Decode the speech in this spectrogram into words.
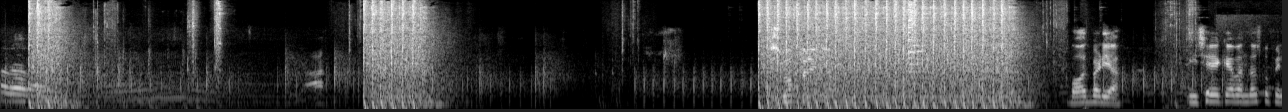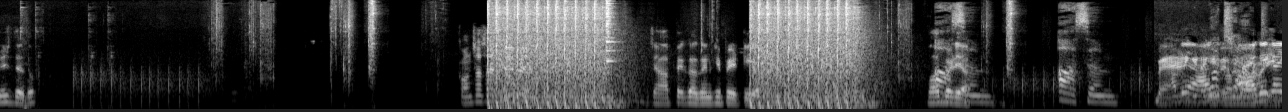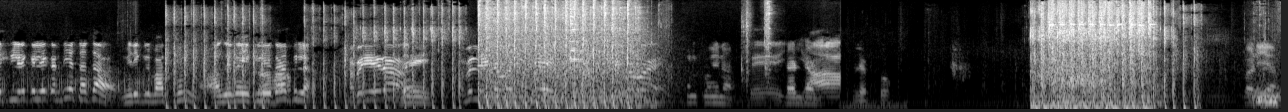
अरे लियो बहुत बढ़िया। पीछे एक है बंदा उसको फिनिश दे दो। कौन सा साइड पे? बे जहाँ पे गगन की पेटी है। बहुत बढ़िया। Awesome. आगे अच्छा। आगे का एक क्लियर क्लियर कर दिया चाचा मेरी बात सुन। आगे का एक क्लियर करा पिला अबे ये रहा। नहीं। अबे लेटा हुआ है नीचे लेटा हुआ है। चल कोई ना। यार। लेफ़्ट को। बढ़िया।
